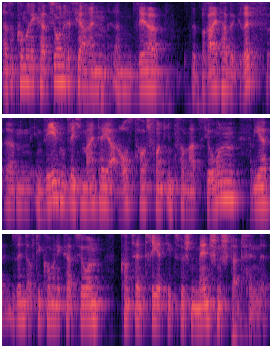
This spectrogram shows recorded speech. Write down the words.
Also Kommunikation ist ja ein ähm, sehr breiter Begriff. Ähm, Im Wesentlichen meint er ja Austausch von Informationen. Wir sind auf die Kommunikation konzentriert, die zwischen Menschen stattfindet.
